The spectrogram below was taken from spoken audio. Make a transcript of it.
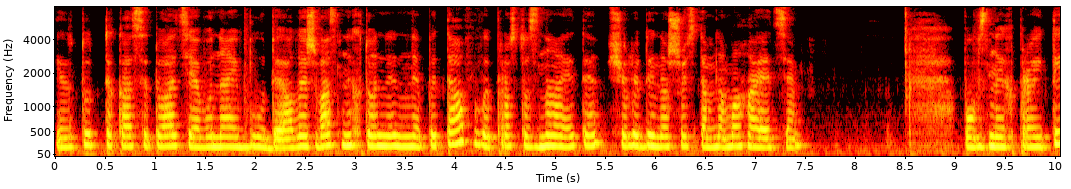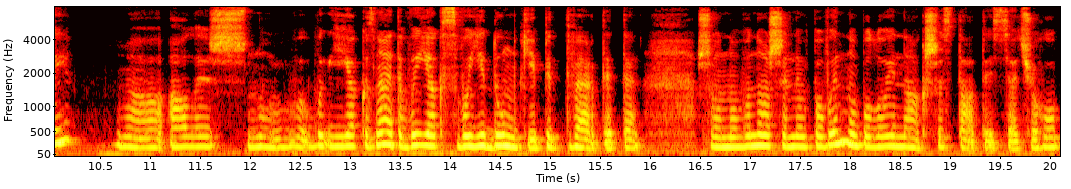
І тут така ситуація вона і буде, але ж вас ніхто не, не питав, ви просто знаєте, що людина щось там намагається повз них пройти. Але ж, ну, ви, як знаєте, ви як свої думки підтвердите, що ну, воно ще не повинно було інакше статися. Чого,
